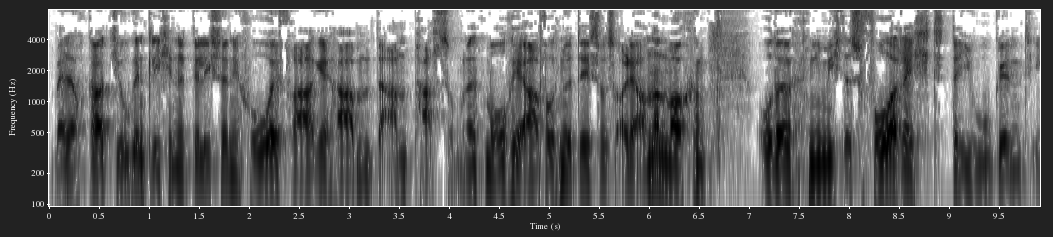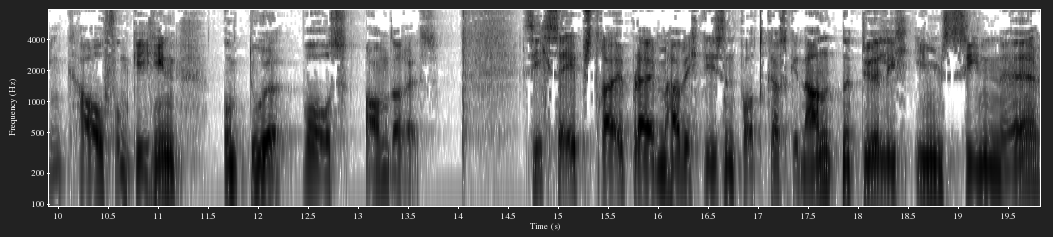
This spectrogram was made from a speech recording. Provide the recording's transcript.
weil auch gerade Jugendliche natürlich so eine hohe Frage haben der Anpassung. Nicht? Mache ich einfach nur das, was alle anderen machen, oder nehme ich das Vorrecht der Jugend in Kauf und gehe hin und tue was anderes. Sich selbst treu bleiben habe ich diesen Podcast genannt, natürlich im Sinne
